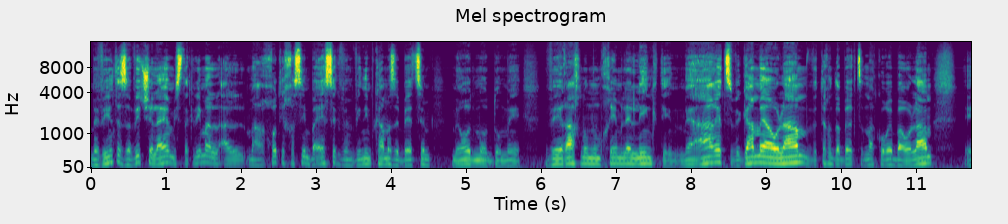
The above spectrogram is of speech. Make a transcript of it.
מבינים את הזווית שלהם, מסתכלים על, על מערכות יחסים בעסק ומבינים כמה זה בעצם מאוד מאוד דומה. ואירחנו מומחים ללינקדאין, מהארץ וגם מהעולם, ותכף נדבר קצת מה קורה בעולם. אה,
